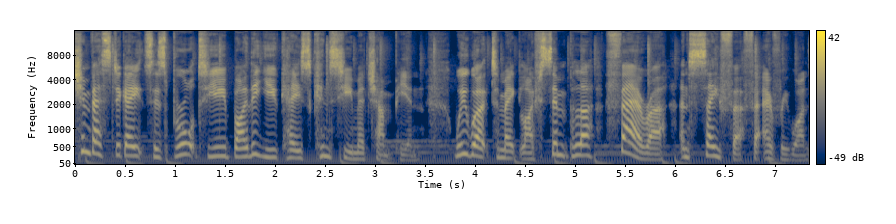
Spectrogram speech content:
Which Investigates is brought to you by the UK's Consumer Champion. We work to make life simpler, fairer, and safer for everyone.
